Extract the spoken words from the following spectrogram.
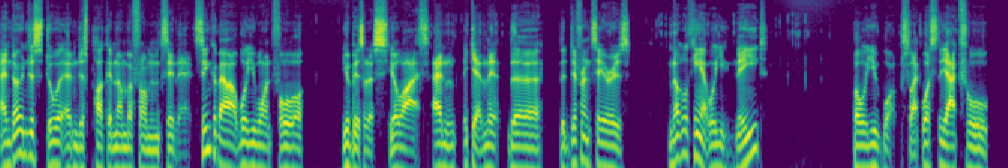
and don't just do it and just pluck a number from thin air. Think about what you want for your business, your life. And again, the, the the difference here is not looking at what you need, but what you want. Like, what's the actual,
